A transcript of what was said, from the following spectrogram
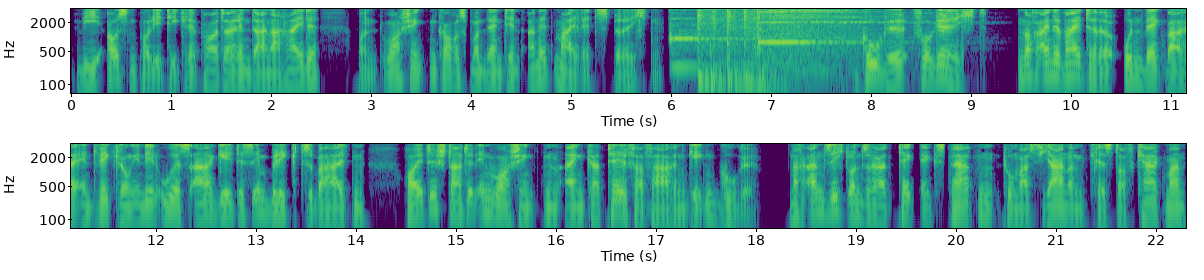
wie Außenpolitik-Reporterin Dana Heide und Washington-Korrespondentin Annette Meiritz berichten. Google vor Gericht. Noch eine weitere unwägbare Entwicklung in den USA gilt es im Blick zu behalten. Heute startet in Washington ein Kartellverfahren gegen Google. Nach Ansicht unserer Tech-Experten Thomas Jahn und Christoph Kerkmann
